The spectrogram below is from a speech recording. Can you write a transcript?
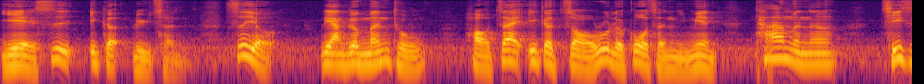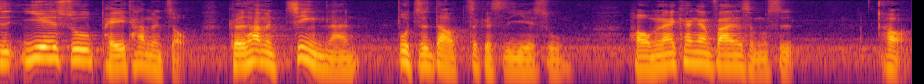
也是一个旅程，是有两个门徒，好，在一个走路的过程里面，他们呢，其实耶稣陪他们走，可是他们竟然不知道这个是耶稣。好，我们来看看发生什么事。好。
